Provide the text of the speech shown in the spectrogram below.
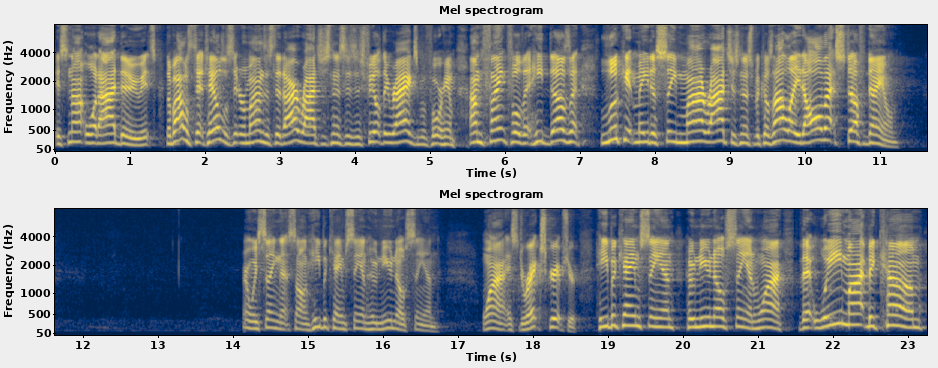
It's not what I do. It's the Bible tells us, it reminds us that our righteousness is as filthy rags before Him. I'm thankful that He doesn't look at me to see my righteousness because I laid all that stuff down. And we sing that song, He became sin who knew no sin. Why? It's direct scripture. He became sin who knew no sin. Why? That we might become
